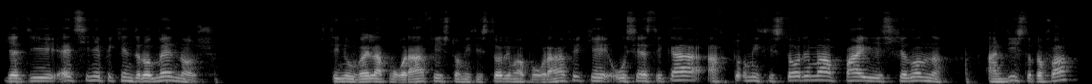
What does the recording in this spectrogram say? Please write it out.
Γιατί έτσι είναι επικεντρωμένος στην ουβέλα που γράφει, στο μυθιστόρημα που γράφει και ουσιαστικά αυτό το μυθιστόρημα πάει σχεδόν αντίστροφα,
